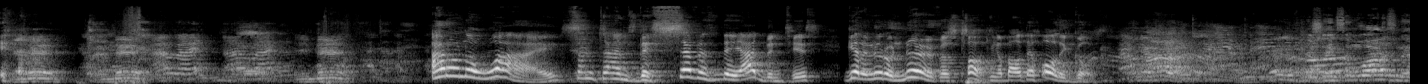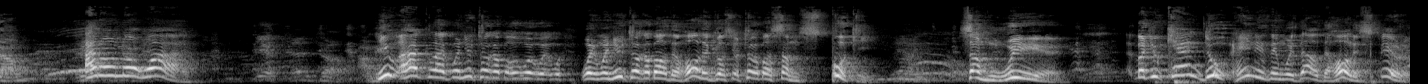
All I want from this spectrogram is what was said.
Amen. Amen. All right, all right. Amen. I don't know why sometimes the Seventh day Adventists get a little nervous talking about the Holy Ghost. Shake some waters now. I don't know why. You act like when you talk about when, when you talk about the Holy Ghost, you're talking about something spooky, something weird. But you can't do anything without the Holy Spirit.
